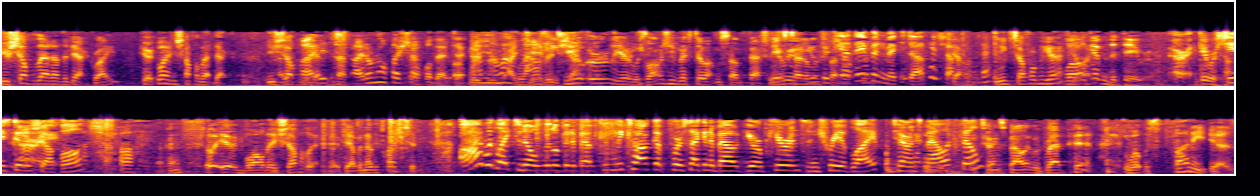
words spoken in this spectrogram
You shuffle that other deck, right? Here, go ahead and shuffle that deck. You shuffle I, that. didn't, I don't know if I shuffled that deck. Well, I'm, you, I'm a I gave it to you earlier, as long as you mixed them up in some fashion. They Just were- had them you in could. Yeah, they've been mixed up. Yeah. Can you shuffle them again? Well, I'll give them the day room. All right. Give her She's going to shuffle. Okay. Oh, while they shuffle it, if you have another question. I would like to know a little bit about, can we talk up for a second about your appearance in Tree of Life, the Terrence Malick film? Terrence Malick with Brad Pitt. What was funny is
